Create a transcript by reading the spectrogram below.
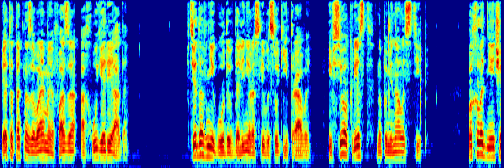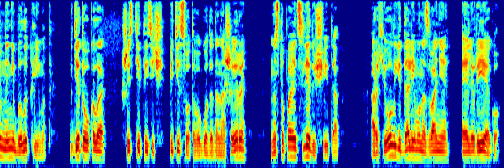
Это так называемая фаза Ахуя-Риада. В те давние годы в долине росли высокие травы, и все окрест напоминало степь. Похолоднее, чем ныне был климат. Где-то около 6500 года до нашей эры наступает следующий этап. Археологи дали ему название Эль-Риего,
